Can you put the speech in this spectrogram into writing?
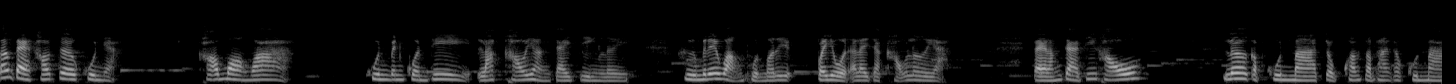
ตั้งแต่เขาเจอคุณเนี่ยเขามองว่าคุณเป็นคนที่รักเขาอย่างใจจริงเลย คือไม่ได้หวังผลประโยชน์อะไรจากเขาเลยอะ่ะ แต่หลังจากที่เขาเลิกกับคุณมาจบความสัมพันธ์กับคุณมา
